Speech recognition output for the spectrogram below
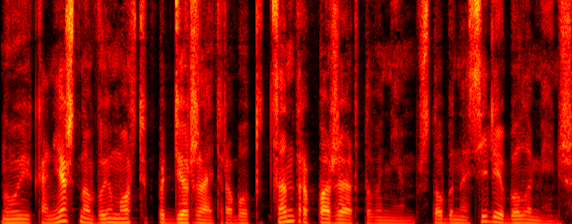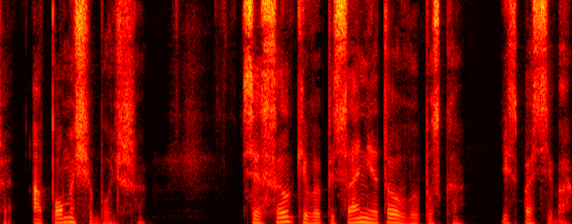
Ну и, конечно, вы можете поддержать работу центра пожертвованием, чтобы насилия было меньше, а помощи больше. Все ссылки в описании этого выпуска. И спасибо.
